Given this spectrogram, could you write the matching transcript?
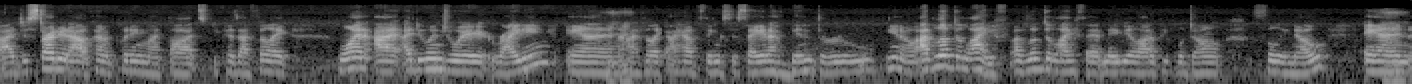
I just started out kind of putting my thoughts because I feel like one I, I do enjoy writing and mm-hmm. I feel like I have things to say and I've been through you know I've lived a life I've lived a life that maybe a lot of people don't fully know and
